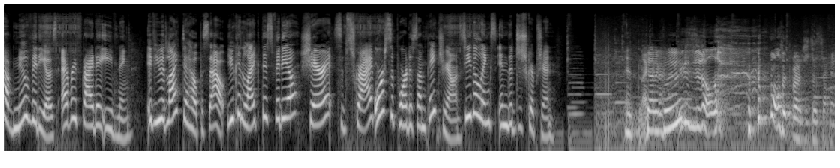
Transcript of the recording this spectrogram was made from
We have new videos every Friday evening. If you would like to help us out, you can like this video, share it, subscribe, or support us on Patreon. See the links in the description. Got a glue? Use it all. Hold it for just a second.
